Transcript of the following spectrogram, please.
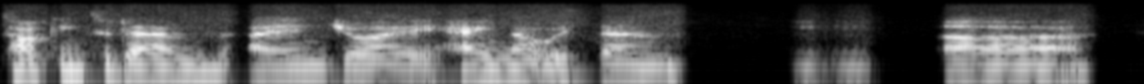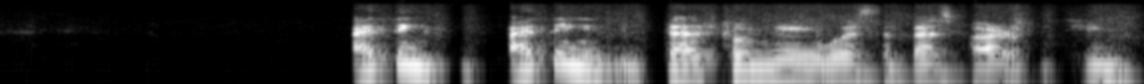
talking to them. I enjoy hanging out with them Mhm. uh, I think I think that for me was the best part of the team.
